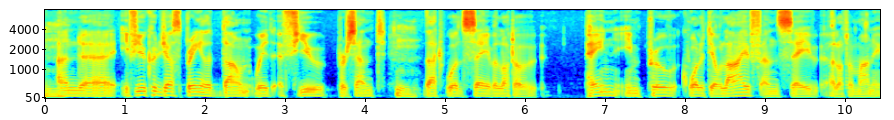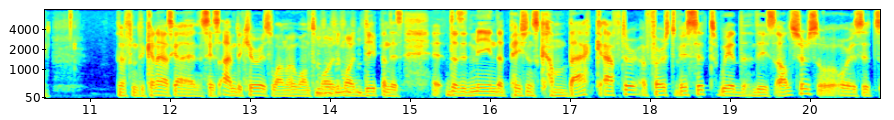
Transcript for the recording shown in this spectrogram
Mm. And uh, if you could just bring that down with a few percent, mm. that would save a lot of pain, improve quality of life, and save a lot of money. Definitely. Can I ask, uh, since I'm the curious one who wants more more deep in this, uh, does it mean that patients come back after a first visit with these ulcers, or, or is it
